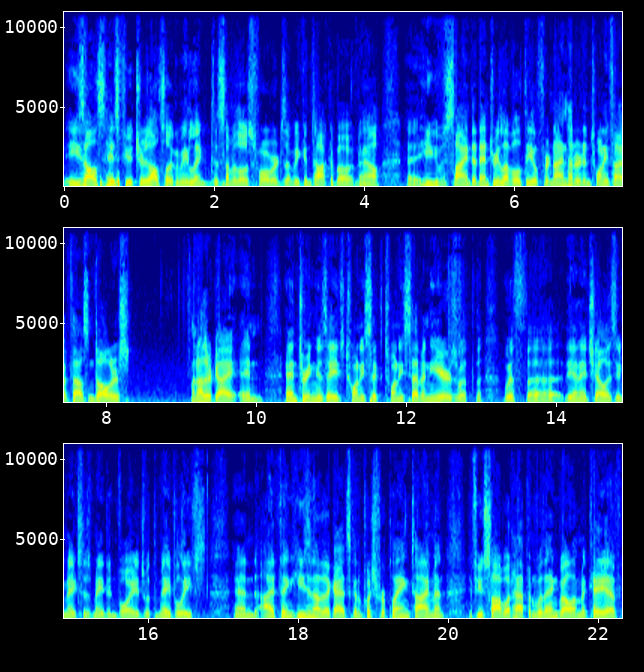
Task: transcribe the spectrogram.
He's also his future is also going to be linked to some of those forwards that we can talk about now. Uh, he signed an entry level deal for nine hundred and twenty five thousand dollars another guy in, entering his age 26, 27 years with with uh, the NHL as he makes his maiden voyage with the Maple Leafs, and I think he's another guy that's going to push for playing time. And if you saw what happened with Engvall and Mikheyev,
